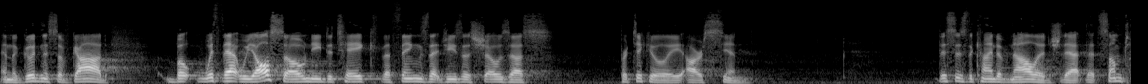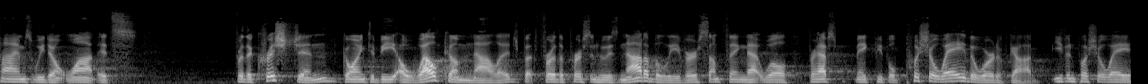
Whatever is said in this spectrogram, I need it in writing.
and the goodness of God. But with that, we also need to take the things that Jesus shows us particularly our sin. This is the kind of knowledge that, that sometimes we don't want. It's for the Christian going to be a welcome knowledge, but for the person who is not a believer, something that will perhaps make people push away the Word of God, even push away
